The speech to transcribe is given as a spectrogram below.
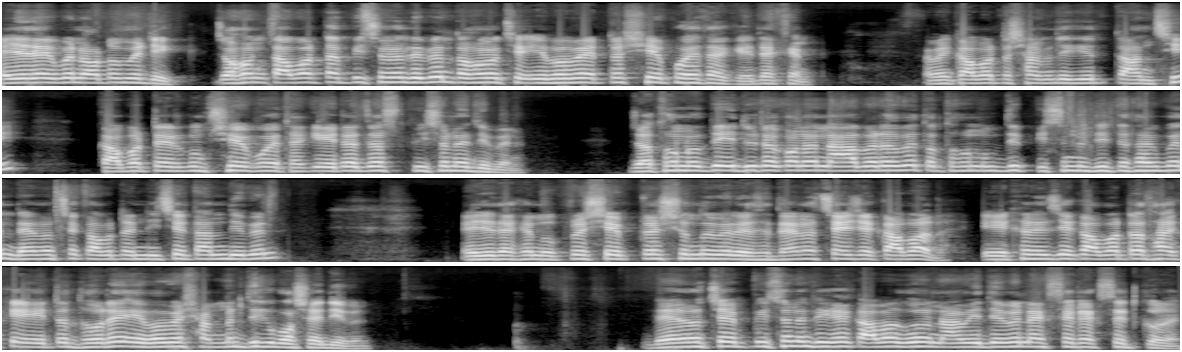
এই যে দেখবেন অটোমেটিক যখন কাভারটা পিছনে দেবেন, তখন হচ্ছে এভাবে একটা শেপ হয়ে থাকে, দেখেন। আমি কাভারটা সামনে দিকে টানছি কাভারটা এরকম শেপ হয়ে থাকে, এটা জাস্ট পিছনে দিবেন। যতক্ষণ অব্দি এই দুটো কোণা না বেরোবে, ততক্ষণ অব্দি পিছনে দিতে থাকবেন দেন হচ্ছে কাভারটা নিচে টান দিবেন। এই যে দেখেন, উপরে শেপটা সুন্দর বেড়েছে দেন হচ্ছে এই যে কাভার এখানে যে কাভারটা থাকে, এটা ধরে এভাবে সামনের দিকে বসাই দিবেন। দেন হচ্ছে পিছনের দিকে কাভারগুলো নামিয়ে দেবেন, এক সাইড এক সাইড করে।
